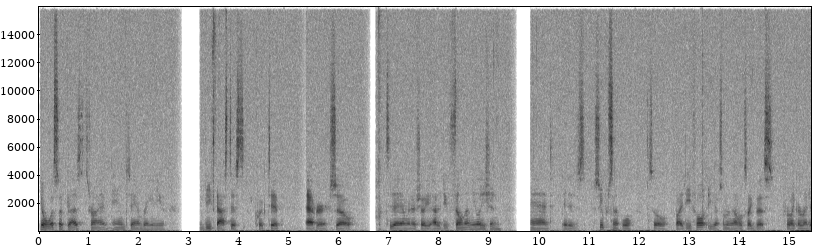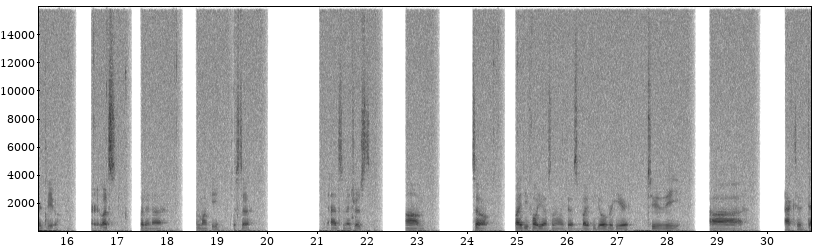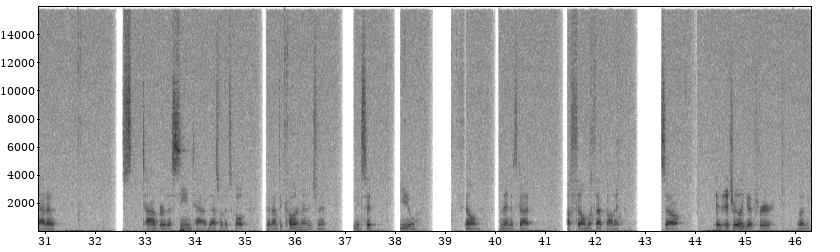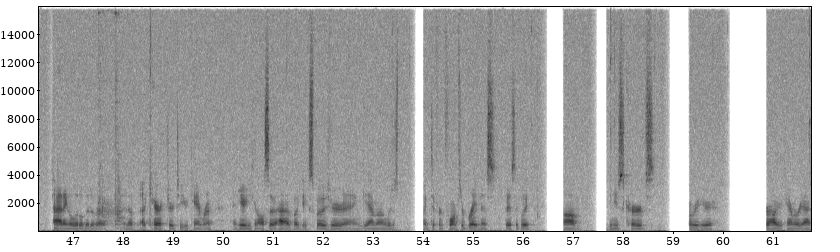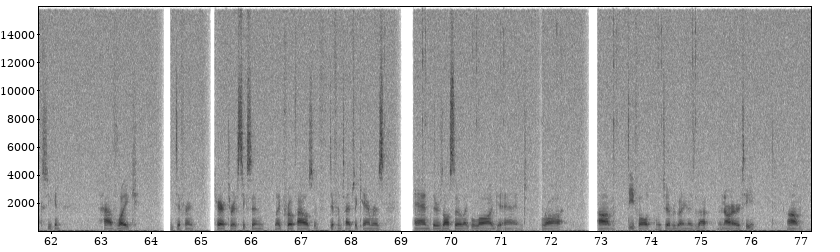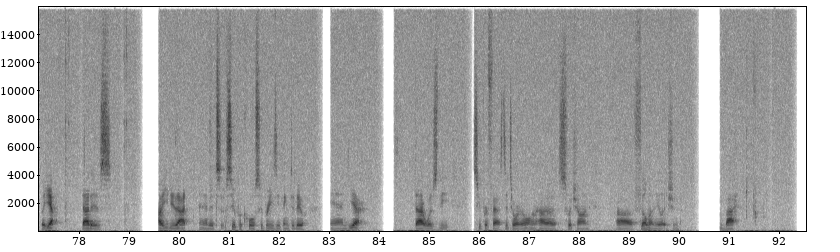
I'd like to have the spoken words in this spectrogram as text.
Yo, what's up guys? It's Ryan and today I'm bringing you the fastest quick tip ever. So today I'm going to show you how to do film emulation and it is super simple. So by default you have something that looks like this for like a rendered view. Alright, let's put in a, a monkey just to add some interest. Um, so by default you have something like this, but if you go over here to the uh, active data tab or the scene tab, that's what it's called. Go down to color management. You can set view, film, and then it's got a film effect on it. So it, it's really good for like, adding a little bit of a, a, a character to your camera. And here you can also have like exposure and gamma, which is like different forms of brightness, basically. Um, you can use curves over here for how your camera reacts. You can have like different characteristics and like profiles of different types of cameras. And there's also like log and raw um, default, which everybody knows about, and RRT. Um, but yeah, that is how you do that. And it's a super cool, super easy thing to do. And yeah, that was the super fast tutorial on how to switch on uh, film emulation. Bye.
